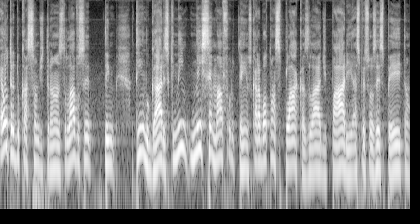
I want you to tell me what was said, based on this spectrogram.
é outra educação de trânsito. Lá você tem, tem lugares que nem, nem semáforo tem, os caras botam as placas lá de pare, as pessoas respeitam.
